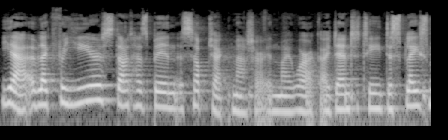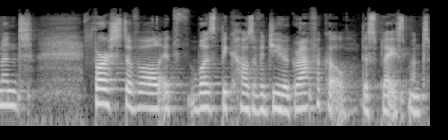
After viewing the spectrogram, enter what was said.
Yeah, like for years, that has been a subject matter in my work identity, displacement. First of all, it was because of a geographical displacement,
